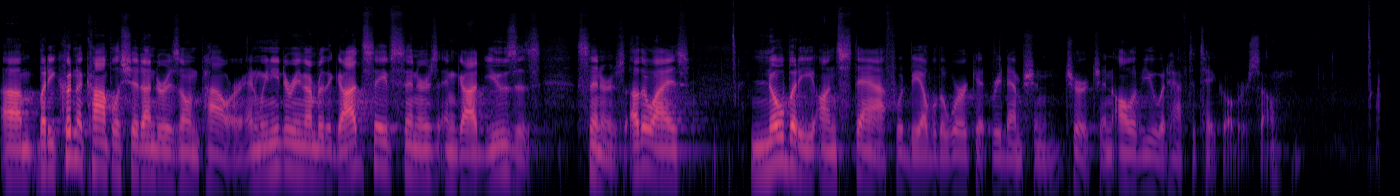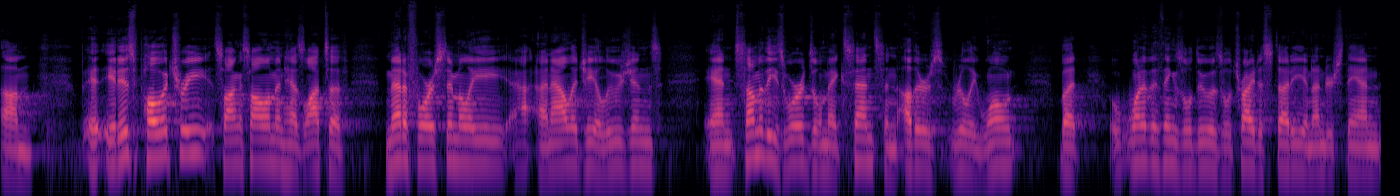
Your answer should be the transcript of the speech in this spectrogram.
um, but he couldn't accomplish it under his own power. And we need to remember that God saves sinners and God uses sinners. Otherwise, nobody on staff would be able to work at Redemption Church, and all of you would have to take over. So, um, it, it is poetry. Song of Solomon has lots of metaphor, simile, analogy, allusions, and some of these words will make sense and others really won't. But one of the things we'll do is we'll try to study and understand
